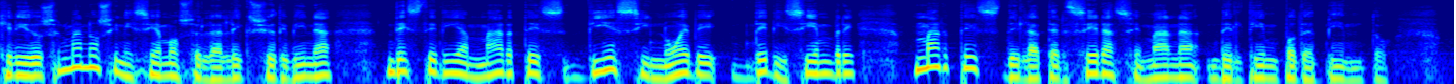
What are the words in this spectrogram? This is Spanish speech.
Queridos hermanos, iniciamos la lección divina de este día martes 19 de diciembre, martes de la tercera semana del tiempo de Adviento.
